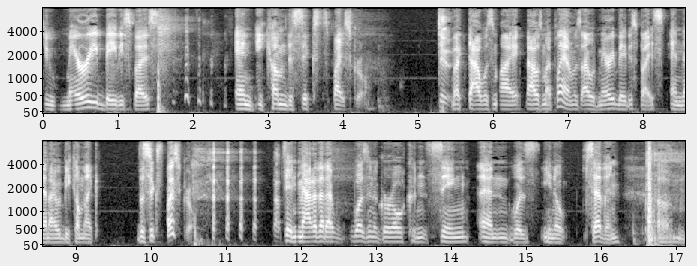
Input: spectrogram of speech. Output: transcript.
to marry Baby Spice and become the sixth Spice Girl. Dude, Like that was my that was my plan was I would marry Baby Spice and then I would become like the sixth Spice Girl. Didn't matter that I wasn't a girl, couldn't sing, and was you know seven. Um,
